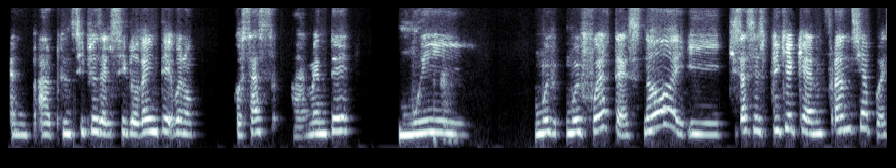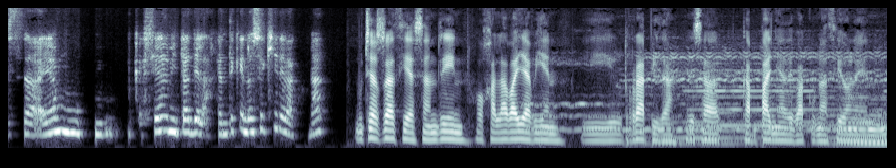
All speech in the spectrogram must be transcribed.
en, a principios del siglo XX, bueno, cosas realmente muy, muy, muy fuertes, ¿no? Y quizás explique que en Francia, pues, hay casi la mitad de la gente que no se quiere vacunar. Muchas gracias, Sandrine. Ojalá vaya bien y rápida esa campaña de vacunación en,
